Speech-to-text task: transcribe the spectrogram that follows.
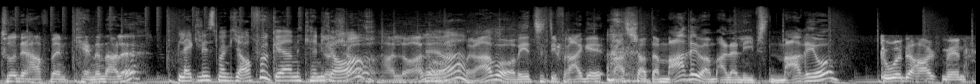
Two and a Half Men kennen alle. Blacklist mag ich auch voll gern, kenne ich Ja, auch. schau. Hallo, hallo. Ja. Bravo, aber jetzt ist die Frage, was schaut der Mario am allerliebsten? Mario? Two and a half man.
